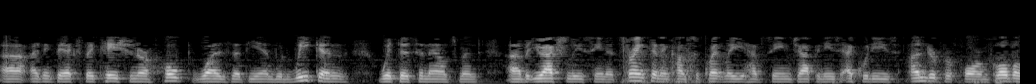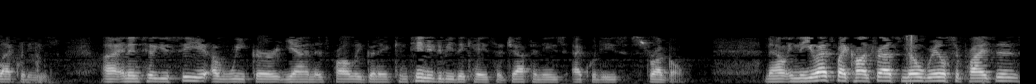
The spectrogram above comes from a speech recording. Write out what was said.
Uh, I think the expectation or hope was that the yen would weaken with this announcement, uh, but you actually seen it strengthen and consequently have seen Japanese equities underperform global equities. Uh, and until you see a weaker yen, it's probably going to continue to be the case that Japanese equities struggle. Now, in the U.S., by contrast, no real surprises,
